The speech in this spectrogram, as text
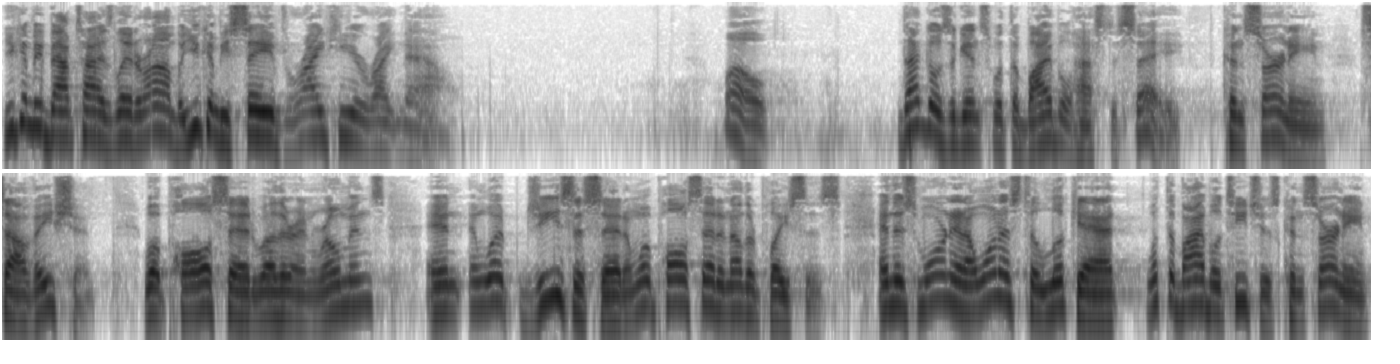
You can be baptized later on, but you can be saved right here, right now. Well, that goes against what the Bible has to say concerning salvation. What Paul said, whether in Romans and, and what Jesus said and what Paul said in other places. And this morning I want us to look at what the Bible teaches concerning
